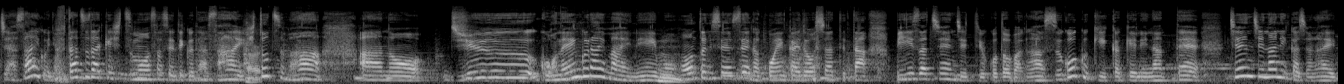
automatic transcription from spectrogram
じゃあ最後に2つだけ質問させてください、はい。一つはあの15年ぐらい前に、もう本当に先生が講演会でおっしゃってた「Be the Change」っていう言葉がすごくきっかけになってチェンジ何かじゃない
